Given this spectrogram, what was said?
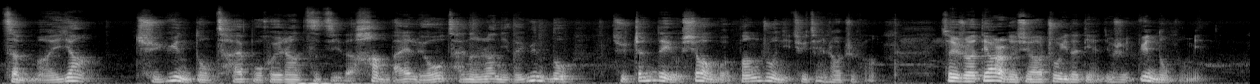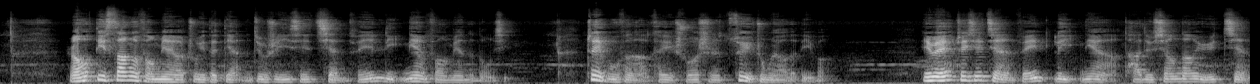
怎么样去运动才不会让自己的汗白流，才能让你的运动。去真的有效果，帮助你去减少脂肪。所以说，第二个需要注意的点就是运动方面。然后第三个方面要注意的点呢，就是一些减肥理念方面的东西。这部分啊，可以说是最重要的地方，因为这些减肥理念啊，它就相当于减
